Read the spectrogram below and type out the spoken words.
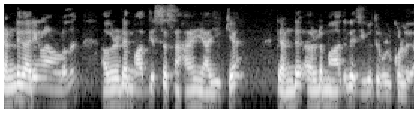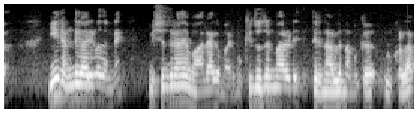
രണ്ട് കാര്യങ്ങളാണുള്ളത്. അവരുടെ മധ്യസ്ഥ സഹായം യാചിക്കുക. രണ്ട് അവരുടെ മാതൃക ജീവിതത്തിൽ ഉൾക്കൊള്ളുക. ഈ രണ്ട് കാര്യങ്ങൾ തന്നെ വിശുദ്ധരായ മാലാകന്മാർ മുഖ്യദൂതന്മാരുടെ തിരുനാളിൽ നമുക്ക് ഉൾക്കൊള്ളാം.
